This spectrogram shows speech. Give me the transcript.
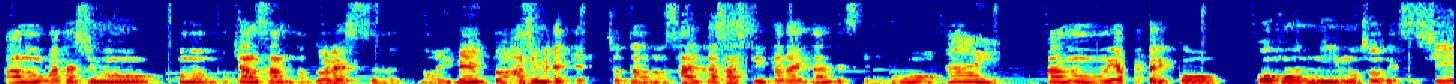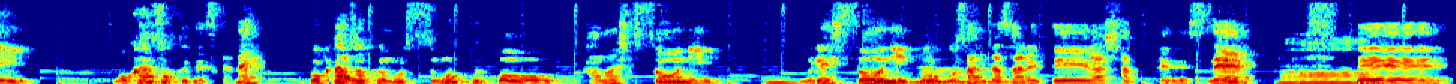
あの、私もこのキャンさんのドレスのイベント初めてちょっとあの参加させていただいたんですけれども、はい。あの、やっぱりこう、ご本人もそうですし、ご家族ですかね。ご家族もすごくこう、楽しそうに、い。嬉しそうにこううんご参加されていらっしゃってですね。で、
